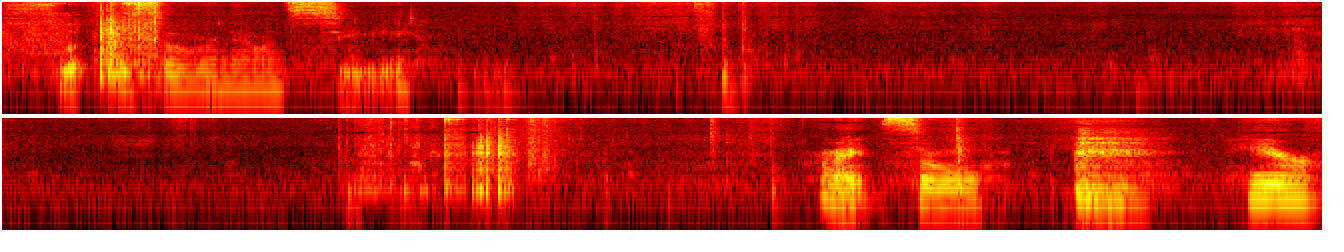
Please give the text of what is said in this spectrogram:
flip this over now and see. Alright, so here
